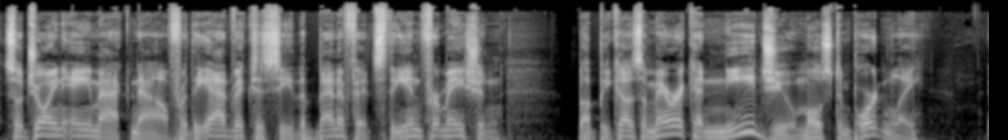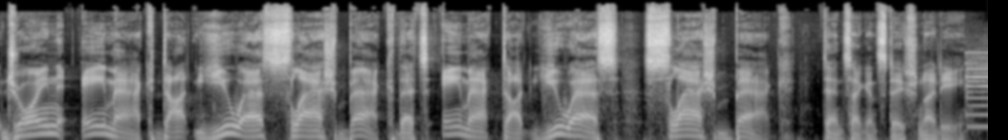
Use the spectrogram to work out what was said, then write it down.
So join AMAC now for the advocacy, the benefits, the information. But because America needs you, most importantly, join amac.us slash Beck. That's amac.us slash Beck. 10 second station ID.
